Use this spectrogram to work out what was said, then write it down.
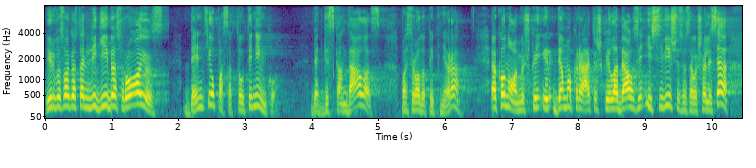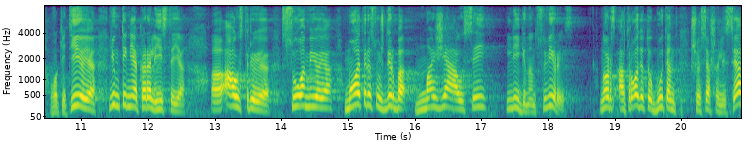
ir visokios ten lygybės rojus, bent jau pasak tautininkų. Betgi skandalas, pasirodo, taip nėra. Ekonomiškai ir demokratiškai labiausiai išsivyščiusiose šalise - Vokietijoje, Junktinėje karalystėje, Austrijoje, Suomijoje - moteris uždirba mažiausiai lyginant su vyrais. Nors atrodytų būtent šiuose šalise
